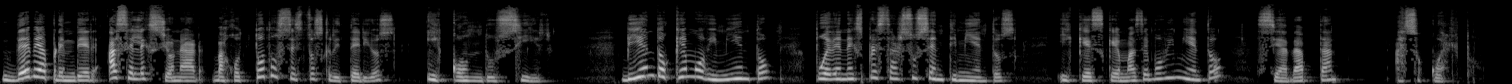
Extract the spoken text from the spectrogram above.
debe aprender a seleccionar bajo todos estos criterios y conducir, viendo qué movimiento pueden expresar sus sentimientos y qué esquemas de movimiento se adaptan a su cuerpo.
